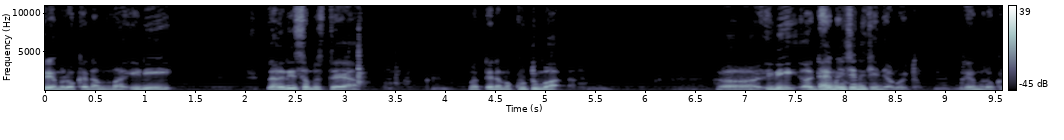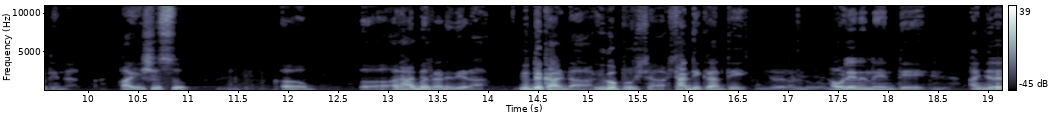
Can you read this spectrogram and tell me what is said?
ಪ್ರೇಮಲೋಕ ನಮ್ಮ ಇಡೀ ಲಹರಿ ಸಂಸ್ಥೆಯ ಮತ್ತು ನಮ್ಮ ಕುಟುಂಬ ಇಡೀ ಡೈಮೆನ್ಷನ್ ಚೇಂಜ್ ಆಗೋಯ್ತು ಪ್ರೇಮಲೋಕದಿಂದ. ಆ ಯಶಸ್ಸು ಅದಾದ್ಮೇಲೆ ರಣಧೀರ ಯುದ್ಧಕಾಂಡ, ಯುಗಪುರುಷ ಶಾಂತಿ ಕ್ರಾಂತಿ ಅವಳೇನ ಹೆಂಡತಿ ಅಂಜದ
